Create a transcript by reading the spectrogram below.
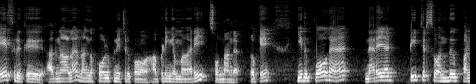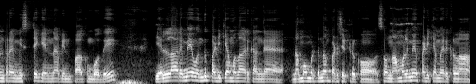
கேஸ் இருக்குது அதனால நாங்கள் ஹோல்ட் பண்ணி வச்சுருக்கோம் அப்படிங்கிற மாதிரி சொன்னாங்க. ஓகே இது போக நிறைய டீச்சர்ஸ் வந்து பண்ணுற மிஸ்டேக் என்ன அப்படின்னு பார்க்கும்போது எல்லாருமே வந்து படிக்காமல் தான் இருக்காங்க. நம்ம மட்டும்தான் படிச்சுட்டு இருக்கோம். ஸோ நம்மளுமே படிக்காமல் இருக்கலாம்.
